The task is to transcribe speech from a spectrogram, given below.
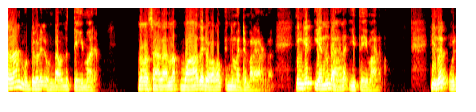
കാൽമുട്ടുകളിൽ ഉണ്ടാവുന്ന തേയ്മാനം. നമ്മൾ സാധാരണ വാതരോഗം എന്നും മറ്റും പറയാറുണ്ട്. എങ്കിൽ എന്താണ് ഈ തേയ്മാനം? ഇത് ഒരു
